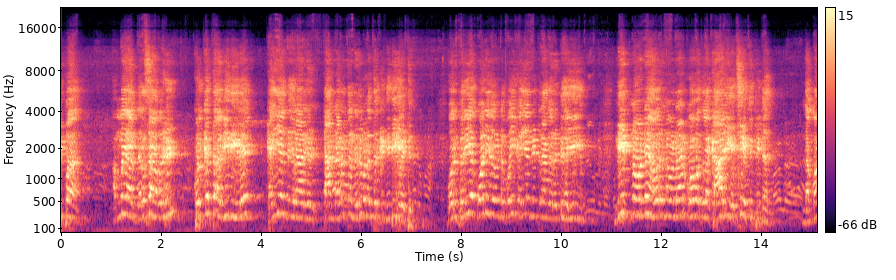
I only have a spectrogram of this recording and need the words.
இப்ப அம்மையார் தெரசா அவர்கள் கொல்கத்தா வீதியிலே கையேந்துகிறார்கள். தான் நடத்த நிறுவனத்திற்கு நிதி கேட்டு. ஒரு பெரிய கோடிகளோட போய் கையை நீட்டுறாங்க ரெண்டு கையையும். நீட்டின உடனே அவர் என்ன பண்றாரு? கோபத்துல காரி எச்சி எத்திட்டாரு இந்த அம்மா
